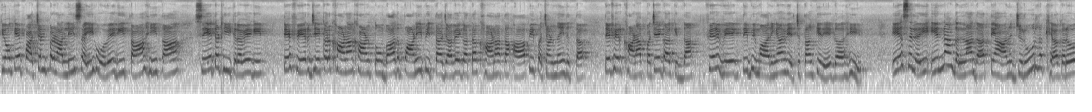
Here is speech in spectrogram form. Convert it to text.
ਕਿਉਂਕਿ ਪਾਚਨ ਪ੍ਰਣਾਲੀ ਸਹੀ ਹੋਵੇਗੀ ਤਾਂ ਹੀ ਤਾਂ ਸਿਹਤ ਠੀਕ ਰਹੇਗੀ। ਤੇ ਫਿਰ ਜੇਕਰ ਖਾਣਾ ਖਾਣ ਤੋਂ ਬਾਅਦ ਪਾਣੀ ਪੀਤਾ ਜਾਵੇਗਾ ਤਾਂ ਖਾਣਾ ਤਾਂ ਆਪ ਹੀ ਪਚਣ ਨਹੀਂ ਦਿੱਤਾ। ਤੇ ਫਿਰ ਖਾਣਾ ਪਚੇਗਾ ਕਿੱਦਾਂ? ਫਿਰ ਵਿਅਕਤੀ ਬਿਮਾਰੀਆਂ ਵਿੱਚ ਤਾਂ ਘਿਰੇਗਾ ਹੀ। ਇਸ ਲਈ ਇਹਨਾਂ ਗੱਲਾਂ ਦਾ ਧਿਆਨ ਜ਼ਰੂਰ ਰੱਖਿਆ ਕਰੋ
